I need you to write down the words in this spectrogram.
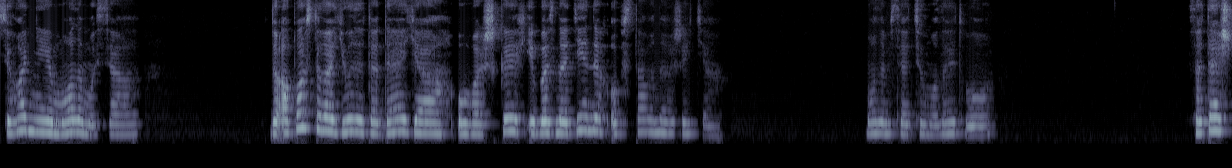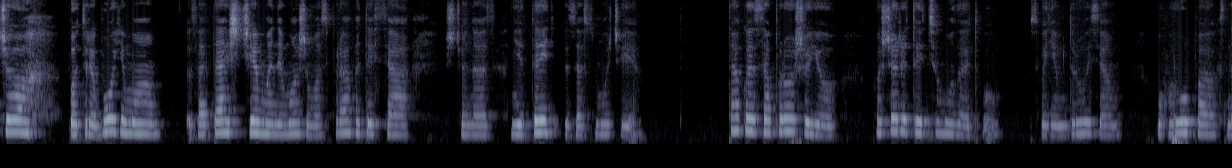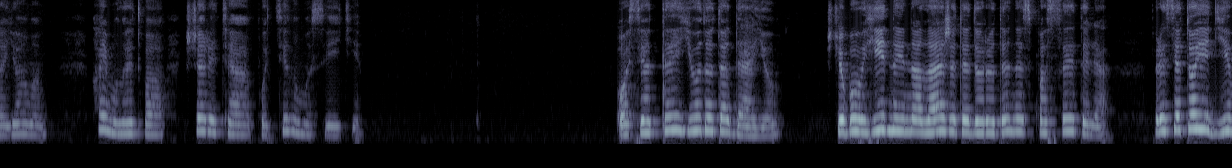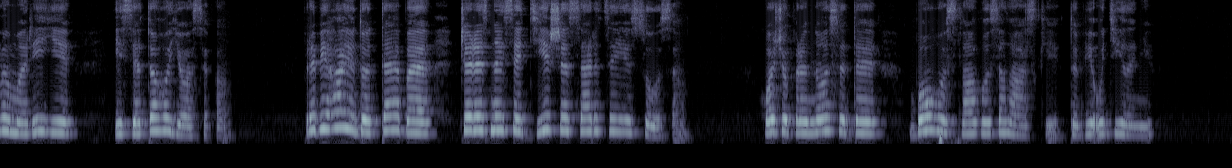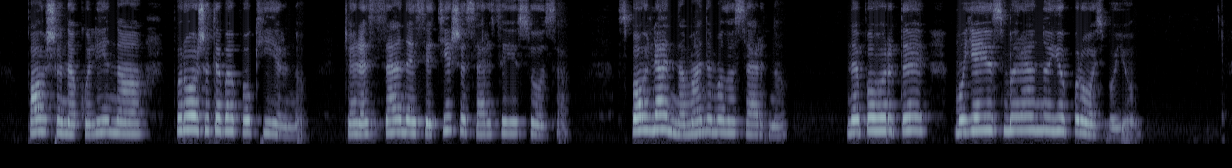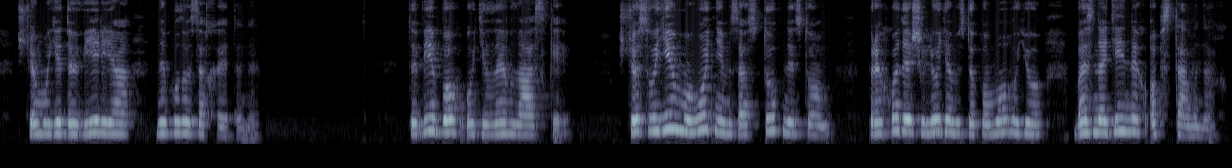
Сьогодні молимося до апостола Юди Тадея у важких і безнадійних обставинах життя. Молимося цю молитву за те, що потребуємо, за те, з чим ми не можемо справитися, що нас гнітить, засмучує. Також запрошую поширити цю молитву своїм друзям, у групах, знайомим. Хай молитва шириться по цілому світі. О святий Юдо Тадею, що був гідний належати до родини Спасителя, Пресвятої Діви Марії і святого Йосифа. Прибігаю до тебе через найсвятіше серце Ісуса. Хочу приносити Богу славу за ласки тобі уділені. Павши на коліна, прошу тебе покірно, через це найсвятіше серце Ісуса. Споглянь на мене милосердно, не погорди моєю смиренною просьбою, що моє довір'я не було захитане. Тобі Бог уділив ласки, що своїм могутнім заступництвом приходиш людям з допомогою безнадійних обставинах.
